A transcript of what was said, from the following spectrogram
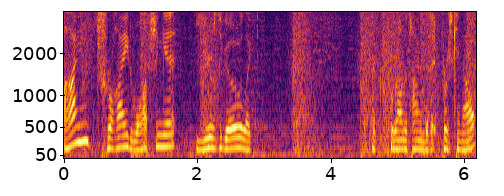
I tried watching it years ago, like like around the time that it first came out.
